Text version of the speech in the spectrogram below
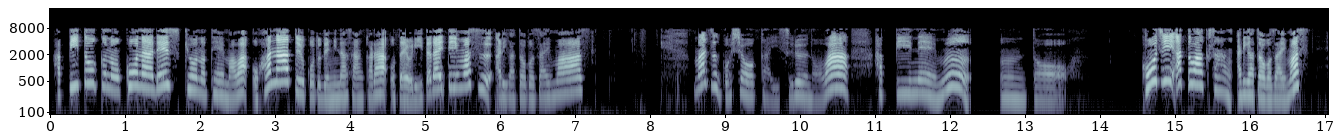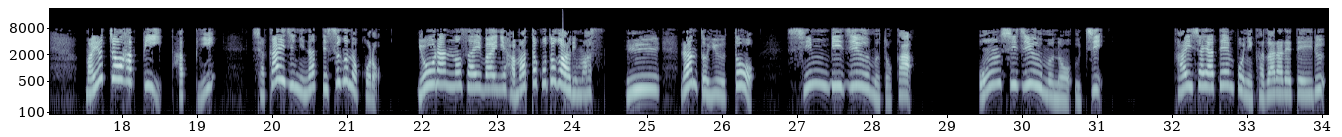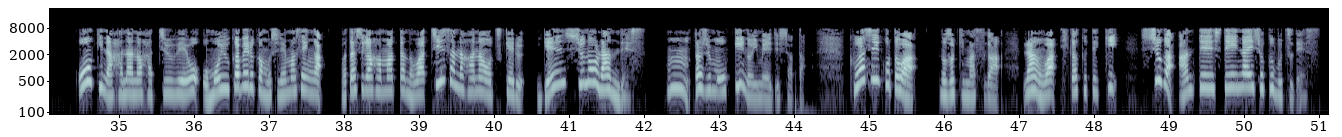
ハッピートークのコーナーです。今日のテーマはお花ということで皆さんからお便りいただいています。ありがとうございます。まずご紹介するのは、ハッピーネーム、うーんと、コージーアットワークさん、ありがとうございます。まゆちょハッピー、ハッピー？社会人になってすぐの頃、洋蘭の栽培にハマったことがあります。へえ、蘭というと、シンビジウムとか、オンシジウムのうち、会社や店舗に飾られている大きな花の鉢植えを思い浮かべるかもしれませんが、私がハマったのは小さな花をつける原種の蘭です。うん、私も大きいのイメージしちゃった。詳しいことは除きますが、蘭は比較的種が安定していない植物です。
